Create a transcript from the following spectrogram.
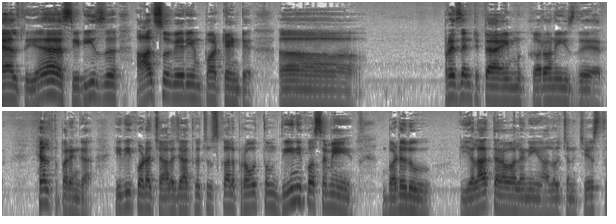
Health yes it is also very important present time corona is there health పరంగా ఇది కూడా చాలా జాగ్రత్తగా చూసుకోవాలి. ప్రభుత్వం దీనికోసమే బడులు ఎలా తెరవాలని ఆలోచన చేస్తూ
